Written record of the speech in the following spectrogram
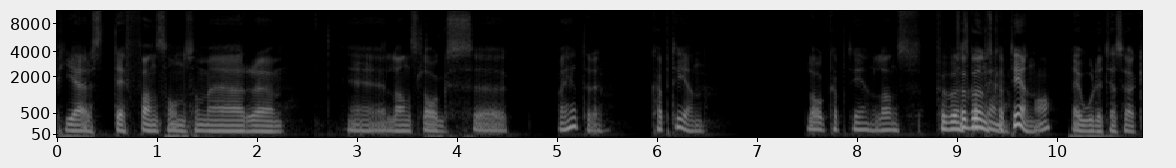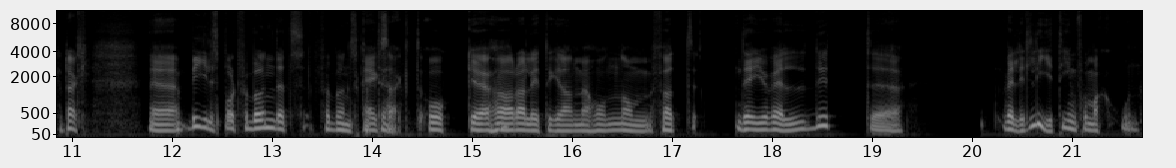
Pierre Stefansson som är eh, eh, landslags, eh, vad heter det, kapten? Lagkapten, lands, förbundskapten. förbundskapten. Ja. är ordet jag söker, tack. Eh, Bilsportförbundets förbundskapten. exakt, och eh, höra lite grann med honom för att det är ju väldigt, väldigt lite information.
